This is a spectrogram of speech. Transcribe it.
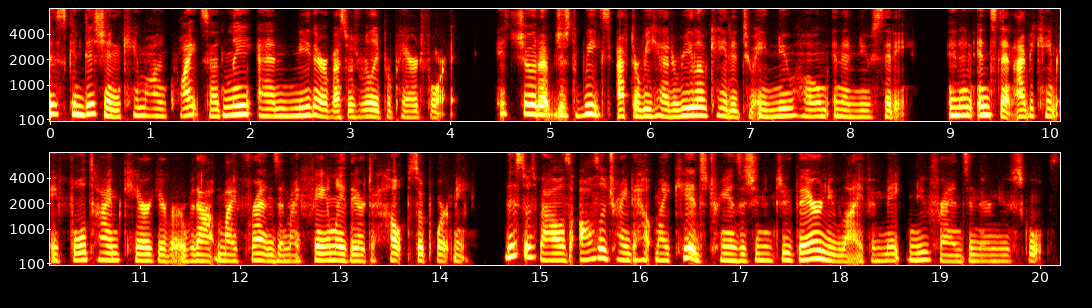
This condition came on quite suddenly and neither of us was really prepared for it. It showed up just weeks after we had relocated to a new home in a new city. In an instant, I became a full-time caregiver without my friends and my family there to help support me. This was while I was also trying to help my kids transition into their new life and make new friends in their new schools.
